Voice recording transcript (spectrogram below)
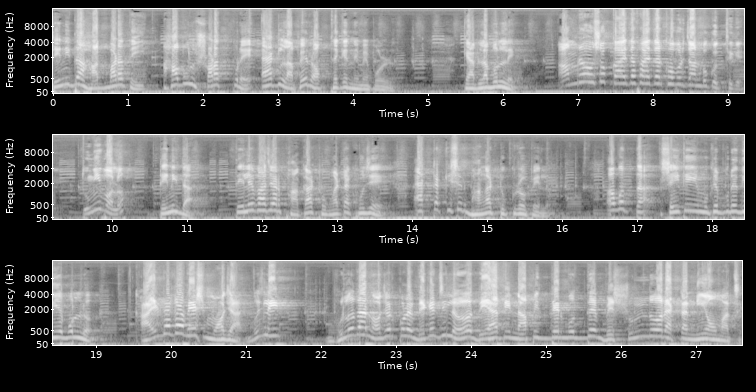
টেনিদা হাত বাড়াতেই হাবুল সরাত করে এক লাফে রক থেকে নেমে পড়ল। ক্যাবলা বললে আমরা ওসব কায়দা ফায়দার খবর জানব থেকে তুমি বলো। টেনিদা তেলে ভাজার ফাঁকা ঠোঙাটা খুঁজে একটা কিসের ভাঙা টুকরো পেল। অগত্যা সেইটাই মুখে পুরে দিয়ে বলল কায়দাটা বেশ মজা বুঝলি? ভুলোদা নজর করে দেখেছিল দেহাতি নাপিতদের মধ্যে বেশ সুন্দর একটা নিয়ম আছে।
